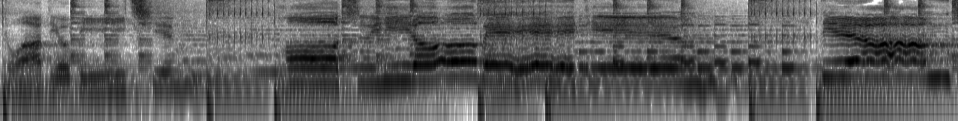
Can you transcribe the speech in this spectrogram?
带着悲情，雨水落袂停。踮车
